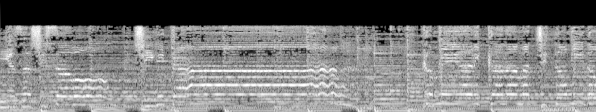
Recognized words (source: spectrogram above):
優しさを知った亀有から町と緑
